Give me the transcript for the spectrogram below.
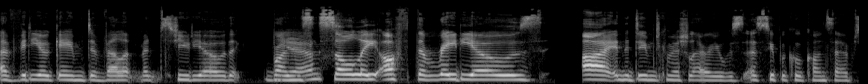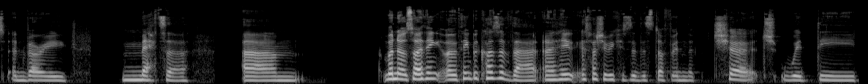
a video game development studio that runs solely off the radios uh, in the doomed commercial area was a super cool concept and very meta. Um, but no, so I think I think because of that, and I think especially because of the stuff in the church with the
